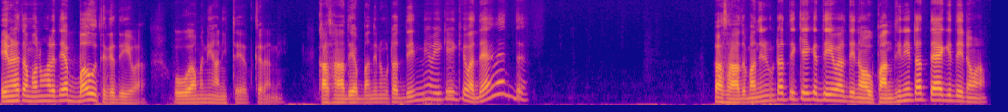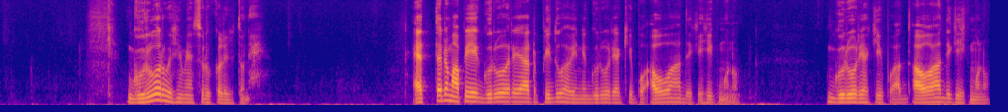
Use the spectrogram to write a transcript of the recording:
එහෙම නැත්නම් මොන හරි දෙයක් භෞතික දේවල්. ඕවමනේ අනිත්‍යයත් කරන්නේ. කසාදයක් බඳිනකොටත් දෙන්නේ ඔය එක එක ඒවා දෑවැද්ද? කසාද බඳිනකොටත් එක එක දේවල් දෙනවා. උපන් දිනෙටත් ඈගි දෙනවා. ගුරුවරු එහෙම ඇසුරු කළ යුතු නැහැ. ඇත්තටම අපි ඒ ගුරුවරයාට පිදුව වෙන්නේ ගුරුවරයා කියපු අවවාදයක හික්මනොත්. ගුරුවරයා කියපු අවවාදයක හික්මනොත්.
